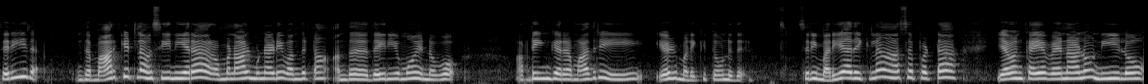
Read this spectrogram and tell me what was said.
தெரியல. இந்த மார்க்கெட்டில் அவன் சீனியராக ரொம்ப நாள் முன்னாடி வந்துட்டான். அந்த தைரியமோ என்னவோ அப்படிங்கிற மாதிரி ஏழுமலைக்கு தோணுது. சரி மரியாதைக்கெலாம் ஆசைப்பட்டா எவன் கையை வேணாலும் நீளும்.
